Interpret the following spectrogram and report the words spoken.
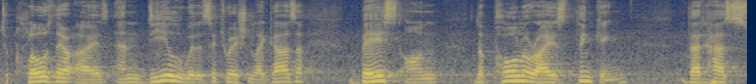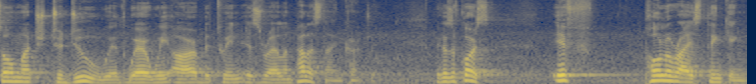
to close their eyes and deal with a situation like Gaza based on the polarized thinking that has so much to do with where we are between Israel and Palestine currently. Because, of course, if polarized thinking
